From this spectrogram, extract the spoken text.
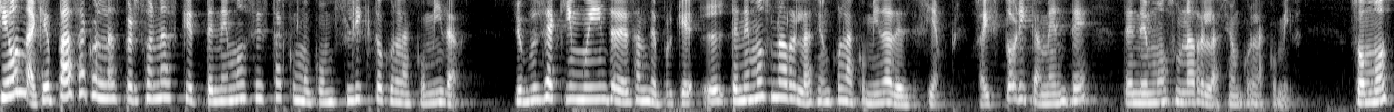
¿Qué onda? ¿Qué pasa con las personas que tenemos esta como conflicto con la comida? Yo puse aquí muy interesante porque tenemos una relación con la comida desde siempre. O sea, históricamente tenemos una relación con la comida. Somos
